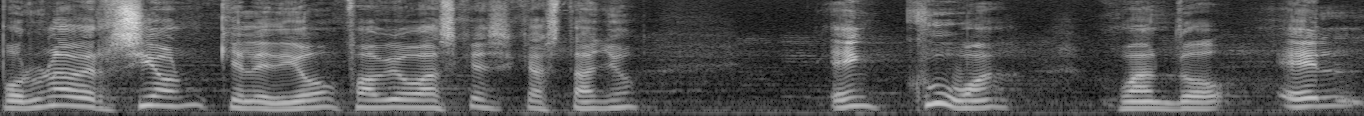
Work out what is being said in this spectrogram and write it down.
por una versión que le dio Fabio Vázquez Castaño en Cuba cuando él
